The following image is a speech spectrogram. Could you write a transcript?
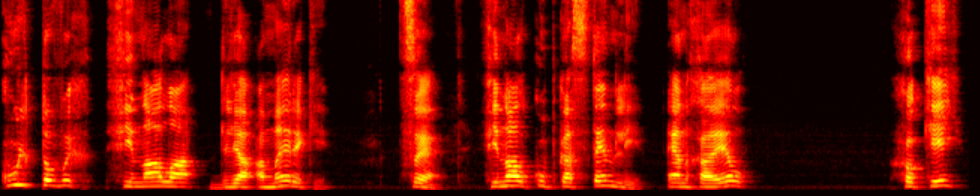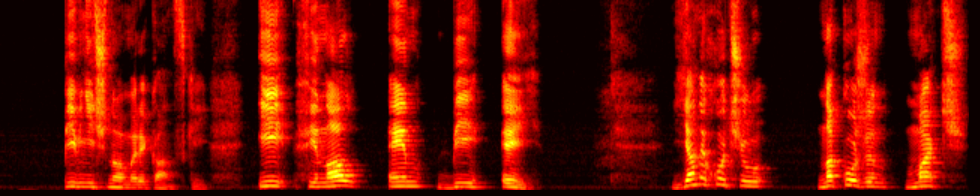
культових фінала для Америки. Це фінал Кубка Стенлі НХЛ, хокей північноамериканський і фінал NBA. Я не хочу на кожен матч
